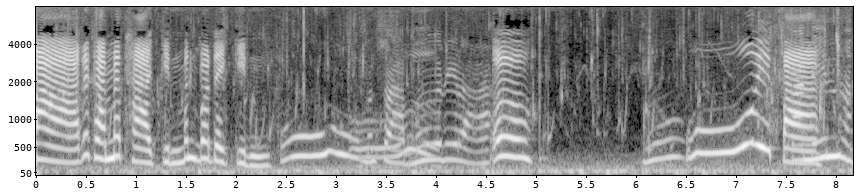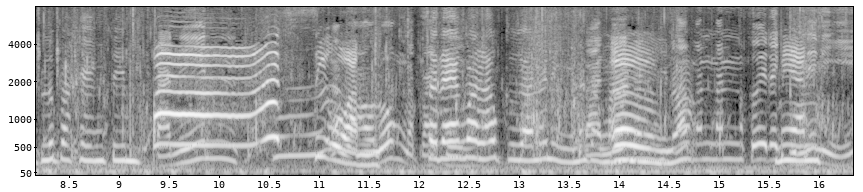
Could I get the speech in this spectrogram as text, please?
ป่าด้วยค่ะแม่ถ่ายกินมันบ่ได้กินอู้มันสาบมือนี่ล่ะเอออยู่อุ้ยปลาป่านิ้นหรือปลาเค็งติมป่าสิอ่อนเอาลงแล้วไปแสดงว่าเราเกลือนั่นนี่มันต้องเอมาอแบบนี้เนาะเนาะมันมันเคยได้กินแม่นในนี่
